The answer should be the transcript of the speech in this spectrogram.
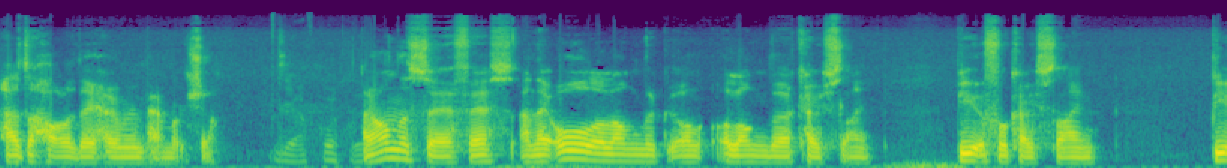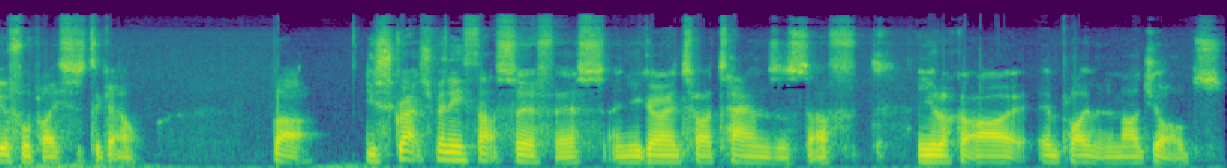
has a holiday home in pembrokeshire. Yeah of course and on the surface, and they're all along the along the coastline, beautiful coastline, beautiful places to go. But you scratch beneath that surface, and you go into our towns and stuff, and you look at our employment and our jobs.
